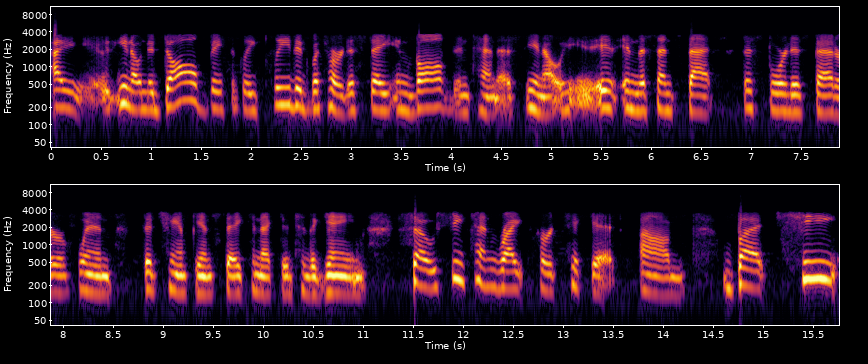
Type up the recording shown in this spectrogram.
I, you know, Nadal basically pleaded with her to stay involved in tennis. You know, in, in the sense that the sport is better when the champions stay connected to the game. So she can write her ticket. Um, but she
